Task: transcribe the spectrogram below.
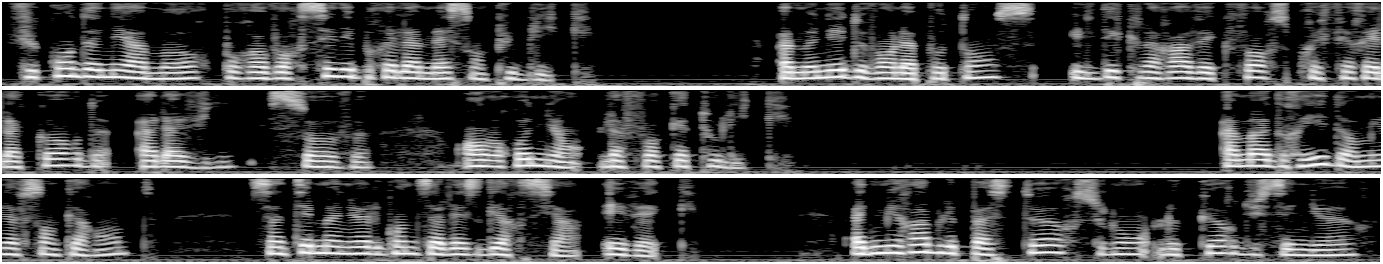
fut condamné à mort pour avoir célébré la messe en public. Amené devant la potence, il déclara avec force préférer la corde à la vie sauve, en reniant la foi catholique. À Madrid, en 1940, Saint Emmanuel González Garcia, évêque. Admirable pasteur selon le cœur du Seigneur,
